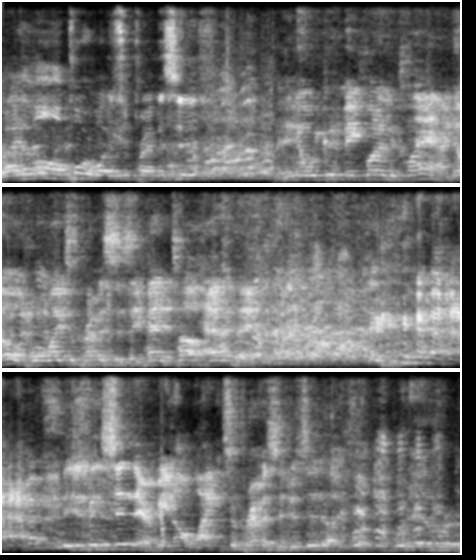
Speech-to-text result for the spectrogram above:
Right? Oh, poor white supremacists. I didn't know we couldn't make fun of the Klan. I know, poor white supremacists. They've had it tough, haven't they? They've just been sitting there being all white and supremacist, just sitting there like, fucking whatever.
